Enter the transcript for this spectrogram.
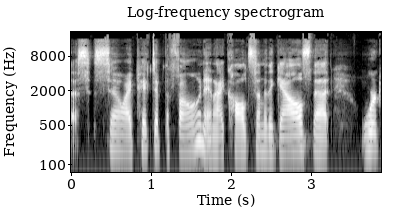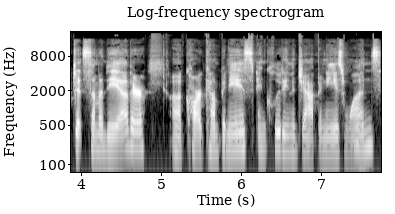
this. So I picked up the phone and I called some of the gals that worked at some of the other uh, car companies, including the Japanese ones,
